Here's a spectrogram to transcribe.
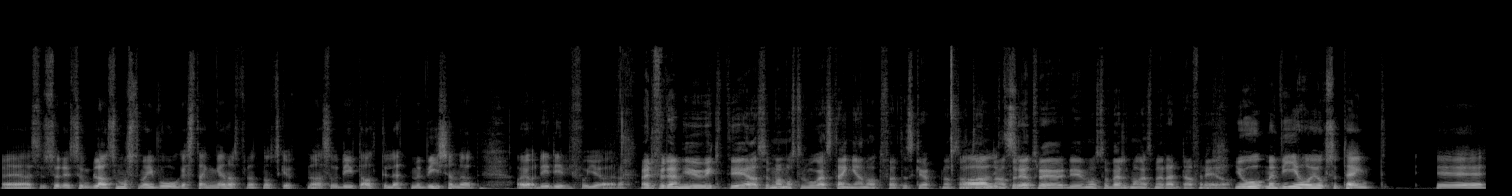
Eh, så, så, det, så ibland så måste man ju våga stänga något för att något ska öppnas. Och det är ju inte alltid lätt. Men vi känner att ja, ja, det är det vi får göra. Nej, för den är ju viktig. Alltså, man måste våga stänga något för att det ska öppnas något ja, annat. Så det, tror jag, det måste vara väldigt många som är rädda för det. Då. Jo, men vi har ju också tänkt eh...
